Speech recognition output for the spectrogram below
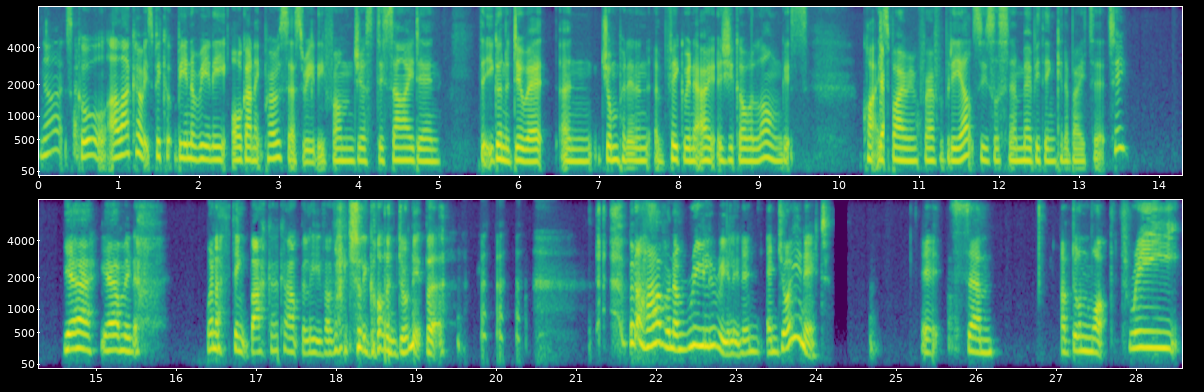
No, it's cool. I like how it's been a really organic process, really, from just deciding that you're going to do it and jumping in and, and figuring it out as you go along. It's quite inspiring for everybody else who's listening and maybe thinking about it too. Yeah, yeah. I mean, when I think back, I can't believe I've actually gone and done it, but but I have, and I'm really, really en- enjoying it. It's um, I've done what three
